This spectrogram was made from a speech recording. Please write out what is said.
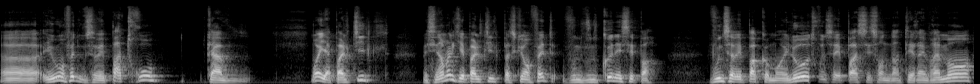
et où en fait vous savez pas trop qu'à vous. Moi, il n'y a pas le titre, mais c'est normal qu'il n'y ait pas le titre, parce qu'en fait, vous ne vous connaissez pas. Vous ne savez pas comment est l'autre, vous ne savez pas ses centres d'intérêt vraiment,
